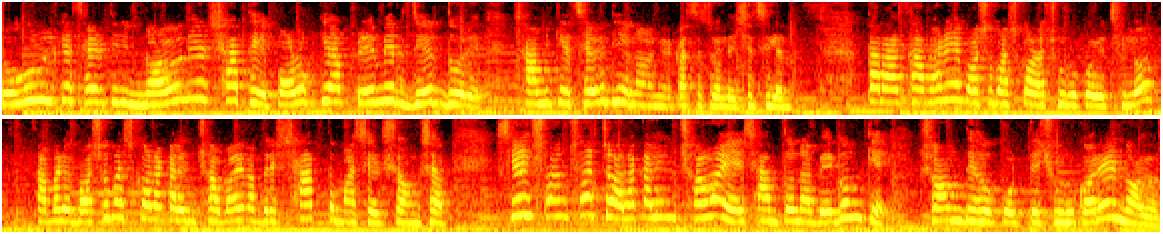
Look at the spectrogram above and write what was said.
জহুরুলকে ছেড়ে তিনি নয়নের সাথে পরকীয়া প্রেমের জের ধরে স্বামীকে ছেড়ে দিয়ে নয়নের কাছে চলে এসেছিলেন। তারা সাভারে বসবাস করা শুরু করেছিল। সাভারে বসবাস করাকালীন সময়ে তাদের সাত মাসের সংসার। সেই সংসার চলাকালীন সময়ে শান্তনা বেগমকে সন্দেহ করতে শুরু করে নয়ন।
